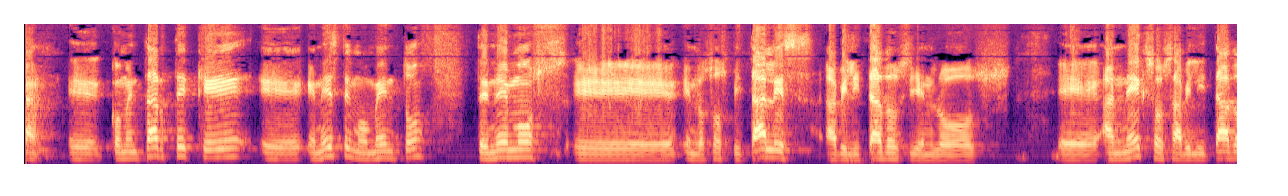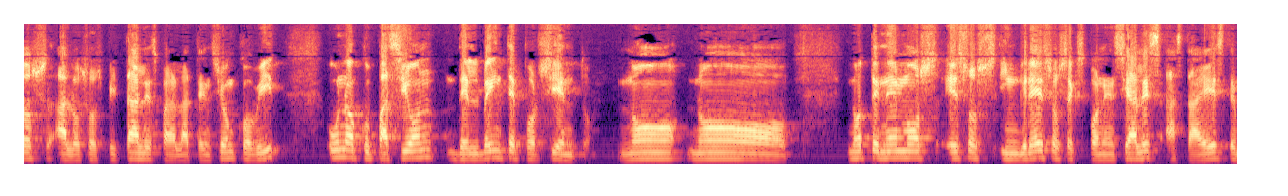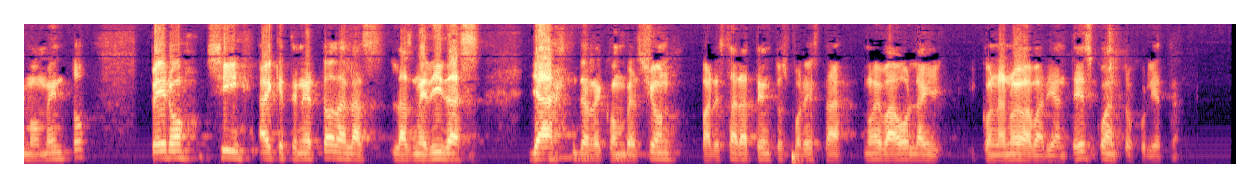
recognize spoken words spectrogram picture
Eh, comentarte que eh, en este momento tenemos eh, en los hospitales habilitados y en los anexos habilitados a los hospitales para la atención COVID una ocupación del 20%. No, no, no tenemos esos ingresos exponenciales hasta este momento, pero sí hay que tener todas las, las medidas ya de reconversión para estar atentos por esta nueva ola y, con la nueva variante. Es cuanto, Julieta.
